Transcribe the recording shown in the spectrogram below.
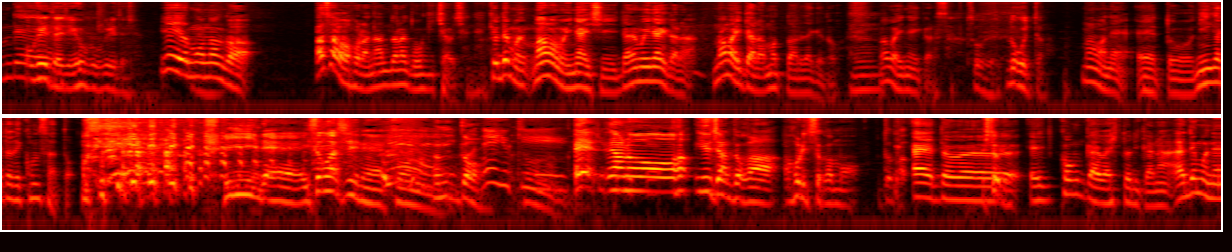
で、遅れたじゃん、よく遅れたじゃん。いやいや、もうなんか、朝はほら、なんとなく起きちゃうじゃんね。今日でもママもいないし、誰もいないから、ママいたらもっとあれだけど、ママいないからさ。そうです。どこ行ったの？ママね、えっ、と、新潟でコンサート。いいね。忙しいね。ほんと。ね、雪。え、あのー、ゆうちゃんとか、堀地とかも、とか。えっと、一人え今回は一人かな。あ、でもね、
